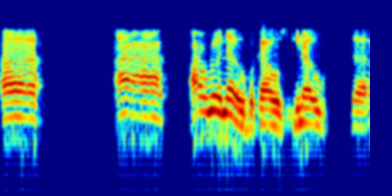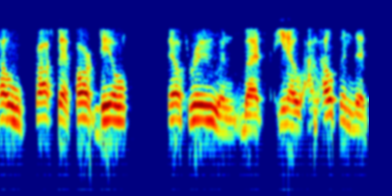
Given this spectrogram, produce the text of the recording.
Uh, I I don't really know because you know the whole Prospect Park deal fell through, and but you know I'm hoping that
